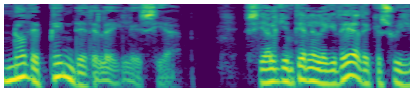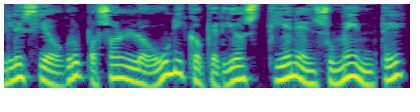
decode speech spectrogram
no depende de la Iglesia. Si alguien tiene la idea de que su iglesia o grupo son lo único que Dios tiene en su mente,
